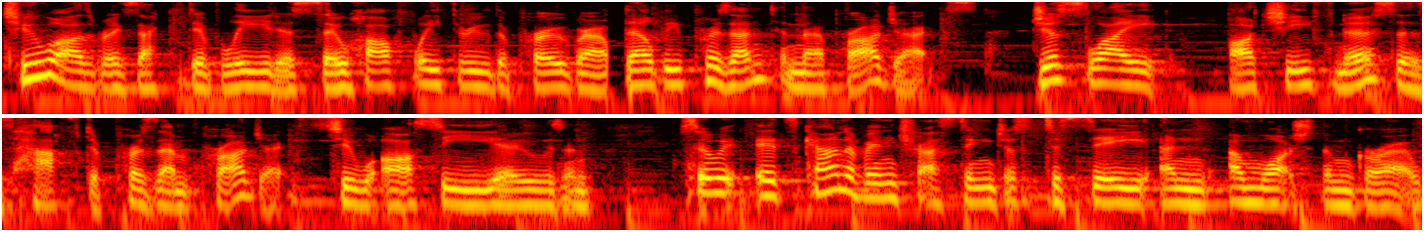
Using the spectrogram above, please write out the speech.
to our executive leaders. So halfway through the program, they'll be presenting their projects, just like our chief nurses have to present projects to our CEOs. And so it, it's kind of interesting just to see and, and watch them grow.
